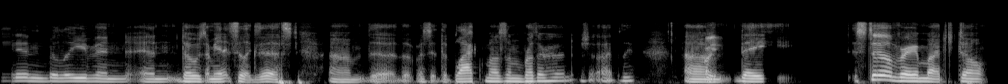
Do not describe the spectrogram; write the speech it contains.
they didn't believe in in those. I mean, it still exists. Um, the, the was it the Black Muslim Brotherhood? I believe. Um, Oh, yeah. They still very much don't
